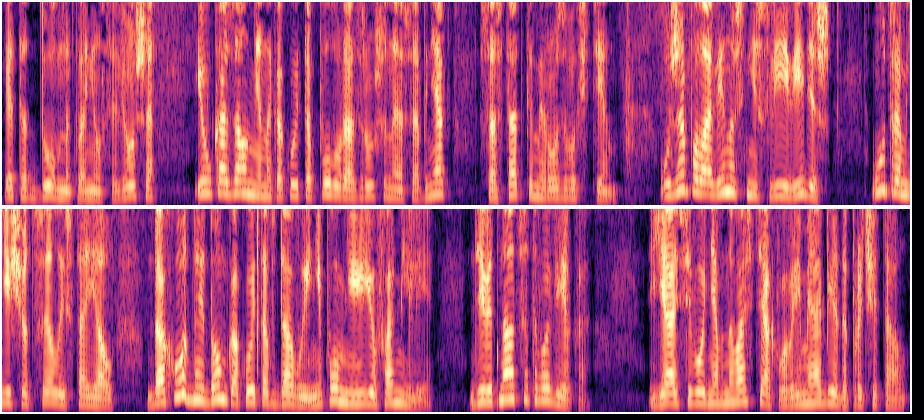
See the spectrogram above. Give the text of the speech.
этот дом», — наклонился Леша и указал мне на какой-то полуразрушенный особняк с остатками розовых стен. «Уже половину снесли, видишь?» Утром еще целый стоял. Доходный дом какой-то вдовы, не помню ее фамилии. Девятнадцатого века. Я сегодня в новостях во время обеда прочитал.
